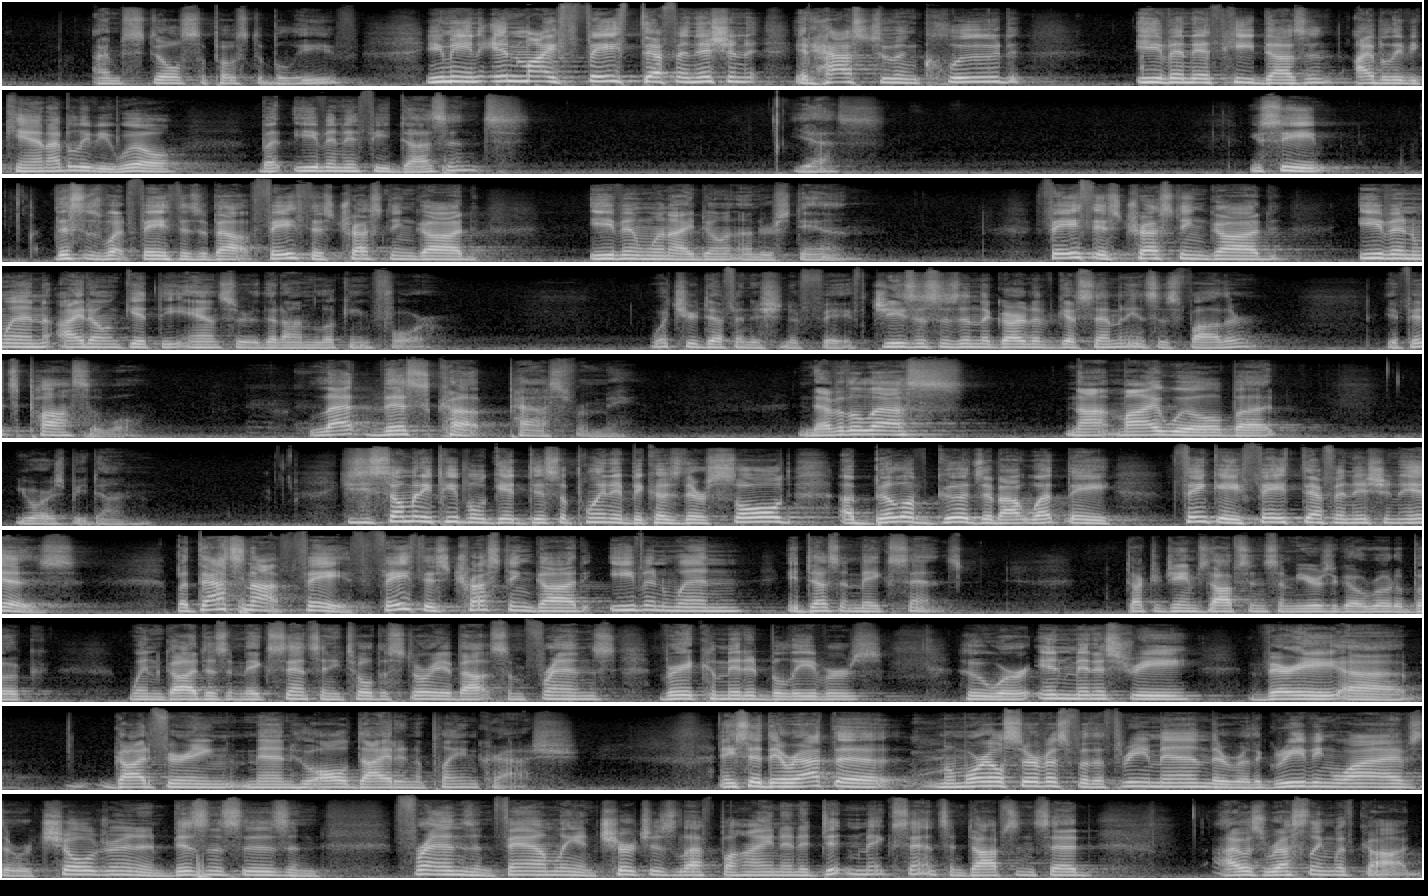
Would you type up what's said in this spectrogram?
I'm still supposed to believe. You mean in my faith definition, it has to include Even if he doesn't, I believe he can, I believe he will, but even if he doesn't, yes. You see, this is what faith is about. Faith is trusting God even when I don't understand. Faith is trusting God even when I don't get the answer that I'm looking for. What's your definition of faith? Jesus is in the Garden of Gethsemane and says, Father, if it's possible, let this cup pass from me. Nevertheless, not my will, but yours be done. You see, so many people get disappointed because they're sold a bill of goods about what they think a faith definition is. But that's not faith. Faith is trusting God even when it doesn't make sense. Dr. James Dobson, some years ago, wrote a book, When God Doesn't Make Sense, and he told the story about some friends, very committed believers, who were in ministry, very uh, God fearing men who all died in a plane crash. And he said they were at the memorial service for the three men. There were the grieving wives, there were children and businesses and friends and family and churches left behind, and it didn't make sense. And Dobson said, I was wrestling with God.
